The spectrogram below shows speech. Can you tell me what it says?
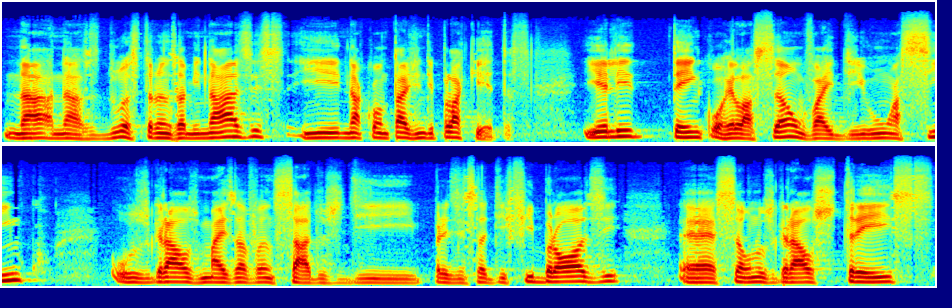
na, nas duas transaminases e na contagem de plaquetas. E ele tem correlação, vai de 1 a 5, os graus mais avançados de presença de fibrose eh, são nos graus 3,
